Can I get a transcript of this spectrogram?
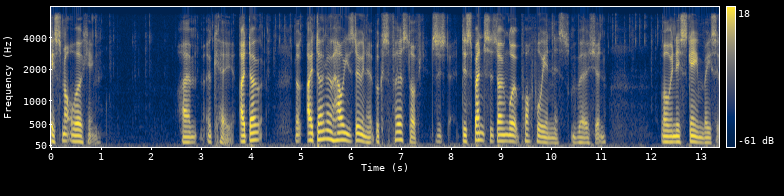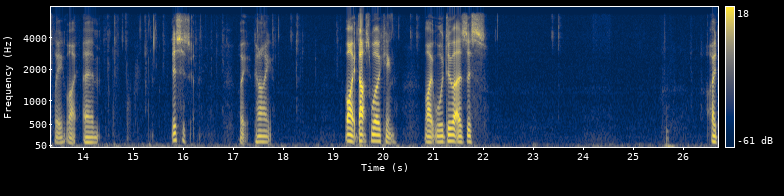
It's not working. Um, okay. I don't... Look, I don't know how he's doing it, because first off, dispensers don't work properly in this version. Well, in this game, basically. Right, um... This is... Wait, can I... Right, that's working. Right, we'll do it as this... I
